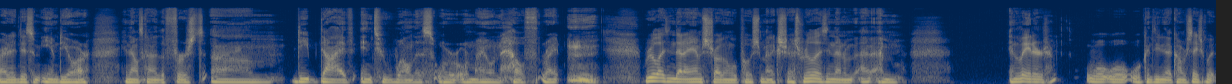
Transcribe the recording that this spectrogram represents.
Right, I did some EMDR, and that was kind of the first um, deep dive into wellness or or my own health. Right, realizing that I am struggling with post traumatic stress, realizing that I'm, I'm, and later we'll, we'll we'll continue that conversation, but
